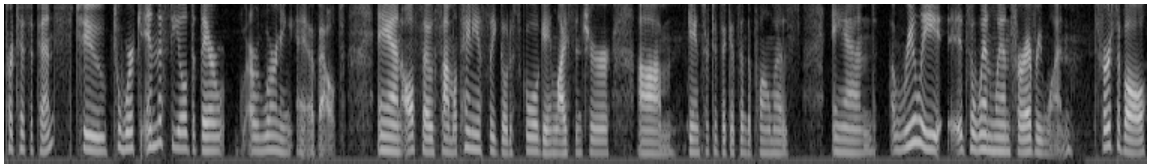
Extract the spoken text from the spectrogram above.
participants to to work in the field that they're are learning about and also simultaneously go to school gain licensure um, gain certificates and diplomas and really it's a win-win for everyone first of all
